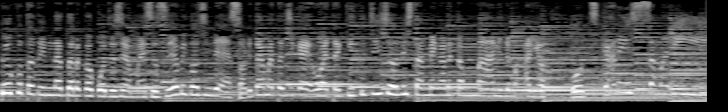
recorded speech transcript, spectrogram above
ということで、なだらか向上心は毎週水曜日更新です。それではまた次回お会いいた菊池翔でした。メガネたまーにでもありよ。お疲れ様に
